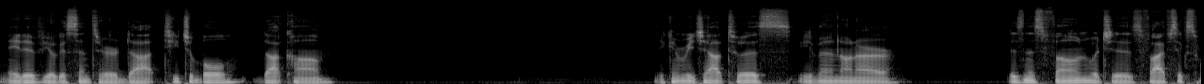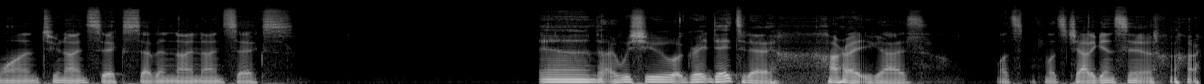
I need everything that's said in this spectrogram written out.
nativeyogacenter.teachable.com. You can reach out to us even on our business phone, which is 561 296 7996. And I wish you a great day today. All right, you guys. Let's let's chat again soon. All right.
